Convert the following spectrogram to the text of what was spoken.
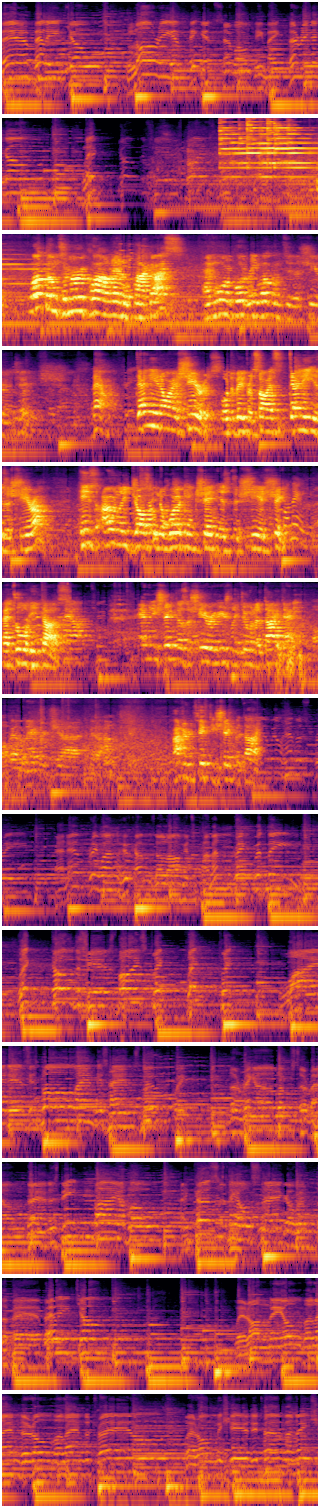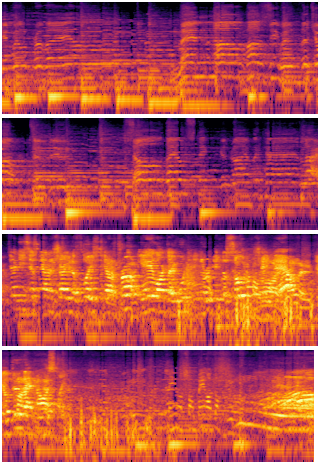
bare belly Joe. Glory if he gets her, won't he make the ring a go? Click, go the shears, boys. Welcome to Maru Koala Animal Park, guys, and more importantly, welcome to the shearing shed. Now, Danny and I are shearers, or to be precise, Danny is a shearer. His only job in the working shed is to shear sheep. That's all he does. Now, how many sheep does a shearer usually do in a day, Danny? Oh, about an average, uh, about 150 sheep a day. just going to show you the fleece. He's going to throw it in the air like they would in the, in the sorting oh, machine now. He'll do that nicely. Oh.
